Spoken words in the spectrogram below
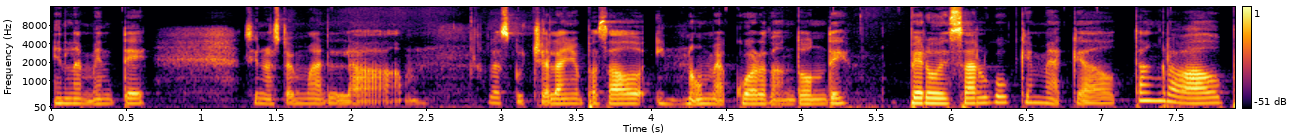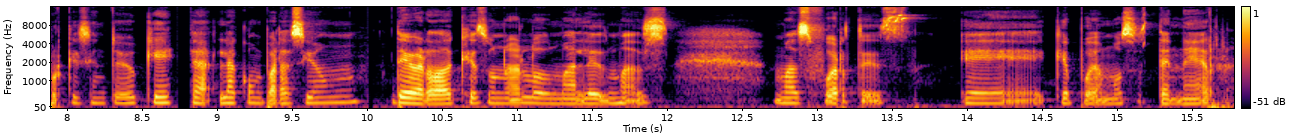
en la mente. Si no estoy mal, la, la escuché el año pasado y no me acuerdo en dónde. Pero es algo que me ha quedado tan grabado porque siento yo que la comparación de verdad que es uno de los males más, más fuertes eh, que podemos tener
